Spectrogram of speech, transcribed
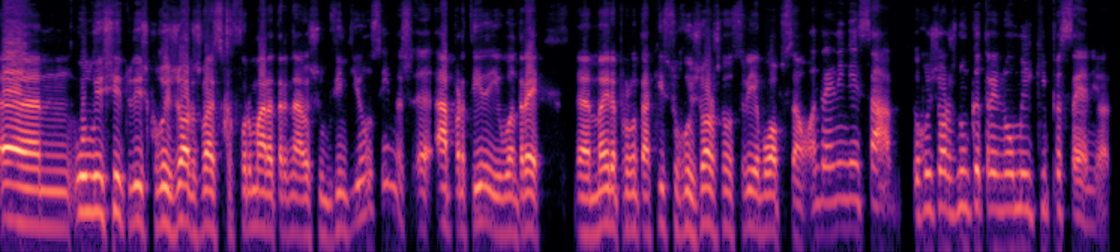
Um, o Luizito diz que o Rui Jorge vai se reformar a treinar o Sub-21, sim, mas uh, à partida, e o André uh, Meira pergunta aqui se o Rui Jorge não seria boa opção. André, ninguém sabe. O Rui Jorge nunca treinou uma equipa sénior.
